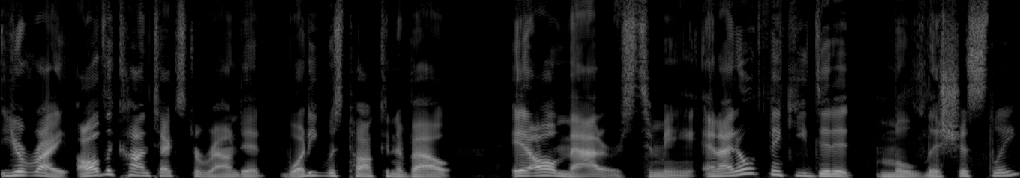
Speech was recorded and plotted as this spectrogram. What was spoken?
you're right, all the context around it, what he was talking about, it all matters to me. And I don't think he did it maliciously.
